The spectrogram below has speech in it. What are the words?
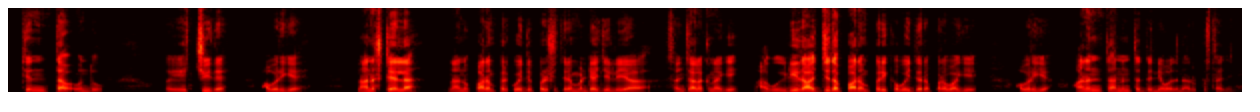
ಅತ್ಯಂತ ಒಂದು ಹೆಚ್ಚು ಇದೆ. ಅವರಿಗೆ ನಾನಷ್ಟೇ ಅಲ್ಲ, ನಾನು ಪಾರಂಪರಿಕ ವೈದ್ಯ ಪರಿಷತ್ತಿನ ಮಂಡ್ಯ ಜಿಲ್ಲೆಯ ಸಂಚಾಲಕನಾಗಿ ಹಾಗೂ ಇಡೀ ರಾಜ್ಯದ ಪಾರಂಪರಿಕ ವೈದ್ಯರ ಪರವಾಗಿ ಅವರಿಗೆ ಅನಂತ ಅನಂತ ಧನ್ಯವಾದನ ಅರ್ಪಿಸ್ತಾ ಇದ್ದೀನಿ.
